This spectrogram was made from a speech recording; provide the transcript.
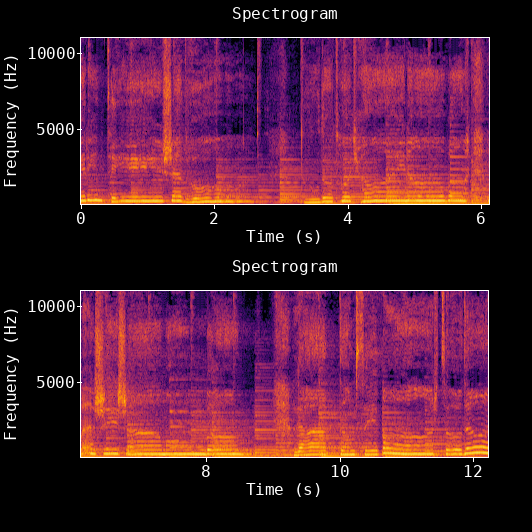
érintésed volt. Tudod, hogy hajnalban, mesés álmomban, láttam szép arcodat,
